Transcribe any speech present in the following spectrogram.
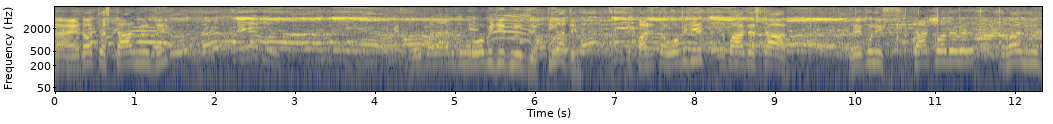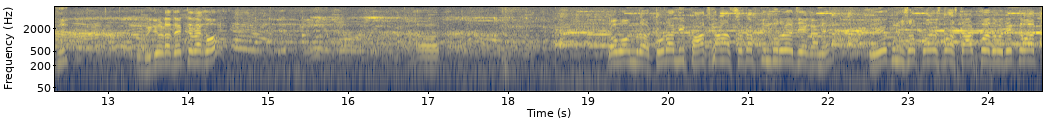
হ্যাঁ এটা হচ্ছে স্টার মিউজিক ওপারে আছে তোমার অভিজিৎ মিউজিক ঠিক আছে? পাশেটা অভিজিৎ এপার আছে স্টার তো এখনই স্টার্ট করে দেবে রয়্যাল মিউজিক তো ভিডিওটা দেখতে থাকো। তো বন্ধুরা টোটালি পাঁচখানা সেট আপ কিন্তু রয়েছে এখানে। তো এখনই সব পরস্পর স্টার্ট করে দেবে। দেখতে পাচ্ছ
